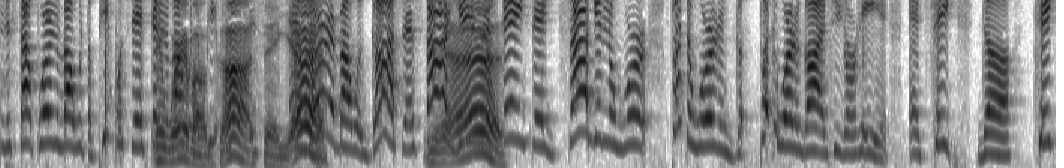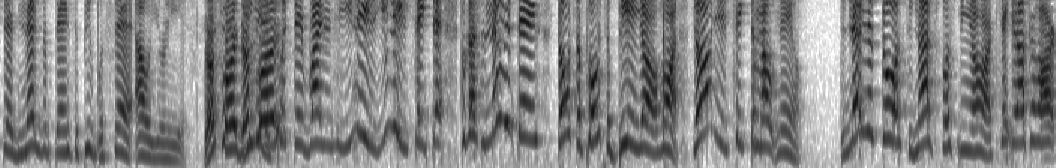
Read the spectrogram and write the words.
need to stop worrying about what the people say, thinking And worry about what about the people God say. say. And Yes. worry about what God says. Start getting the things that start getting the word. Put the word in, put the word of God into your head, and take the take the negative things that people said out of your head. That's right. That's you need right. to put that right into you need to, you need to take that because the negative things don't supposed to be in your heart. Y'all need to take them out now. The negative thoughts do not supposed to be in your heart. Take it out your heart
